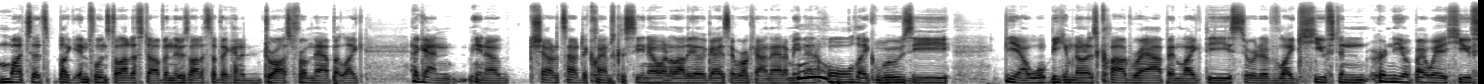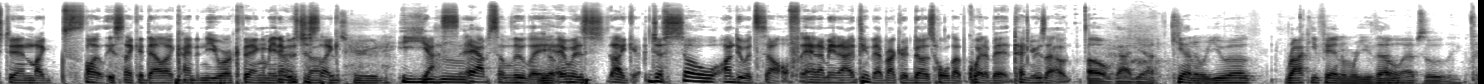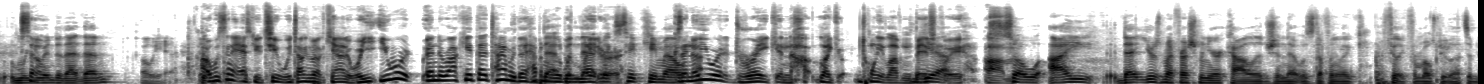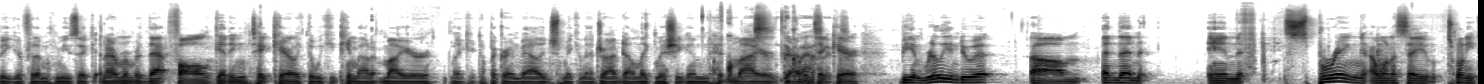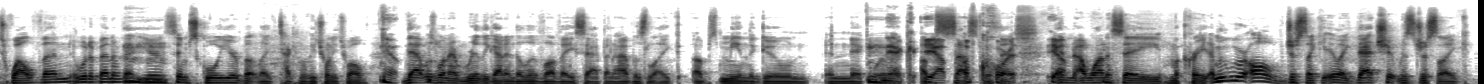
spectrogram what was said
much that's like influenced a lot of stuff, and there's a lot of stuff that kind of draws from that. But like, again, you know, shout outs out to Clams Casino and a lot of the other guys that worked on that. I mean, that whole like woozy, you know, what became known as cloud rap and like the sort of like Houston or New York by way of Houston, like slightly psychedelic kind of New York thing. I mean, it was just chopped and like, screwed. yes, mm-hmm. absolutely. Yep. It was like just so unto itself, and I mean, I think that record does hold up quite a bit ten years out. Oh God, yeah. Keanu, were you a Rocky fan, and were you then? Oh, absolutely. were So- you into that then? Oh yeah. I was going to ask you too. We talked about Keanu. Were you, you were into Rocky at that time, or that happened That- a little when bit that later? mixtape came out, because I know you were at Drake in like 2011, basically. Um, so I that year's my freshman year of college, and that was definitely like I feel like for most people that's a big year for them with music. And I remember that fall getting Take Care like the week it came out at Meijer, like up at Grand Valley, just making that drive down Lake Michigan, hitting Meijer, the grabbing Take. Care, being really into it. Um, and then in spring, I want to say 2012. Then it would have been of that year, same school year, but like technically 2012. Mm-hmm. Yep. That was when I really got into Live Love ASAP, and I was like, obs- me and the Goon and Nick were Nick, like yep, obsessed of with course, yep. And I want to say McCray. I mean, we were all just like like that. Shit was just like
